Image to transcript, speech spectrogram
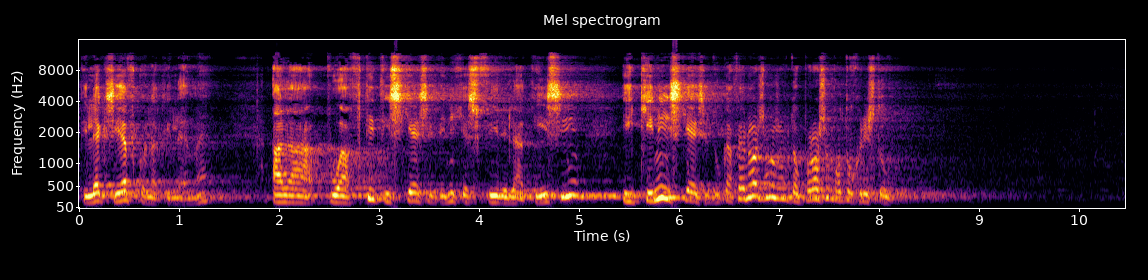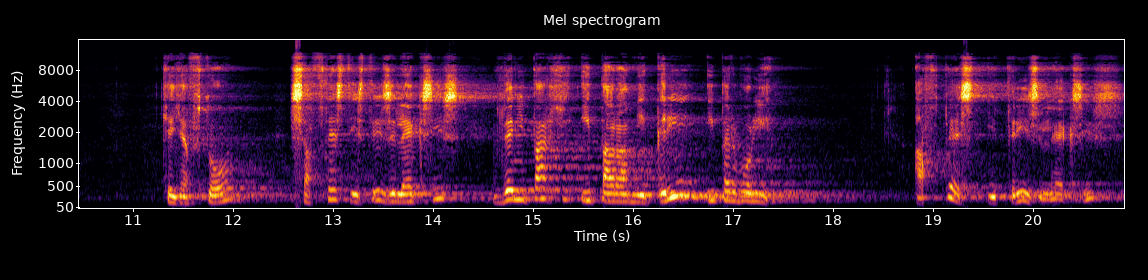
τη λέξη εύκολα τη λέμε αλλά που αυτή τη σχέση την είχε σφυριλατήσει η κοινή σχέση του καθενός μας με το πρόσωπο του Χριστού. Και γι' αυτό σε αυτές τις τρεις λέξεις δεν υπάρχει η παραμικρή υπερβολή. Αυτές οι τρεις λέξεις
